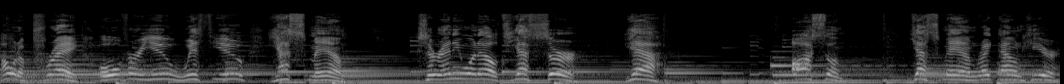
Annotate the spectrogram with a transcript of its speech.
I want to pray over you, with you. Yes, ma'am. Is there anyone else? Yes, sir. Yeah. Awesome. Yes, ma'am. Right down here.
